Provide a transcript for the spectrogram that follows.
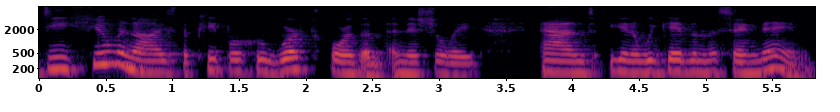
dehumanized the people who worked for them initially, and you know, we gave them the same name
